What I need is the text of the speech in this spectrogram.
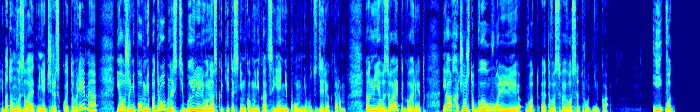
И потом вызывает меня через какое-то время. Я уже не помню подробности, были ли у нас какие-то с ним коммуникации, я не помню, вот с директором. И он меня вызывает и говорит, я хочу, чтобы вы уволили вот этого своего сотрудника. И вот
